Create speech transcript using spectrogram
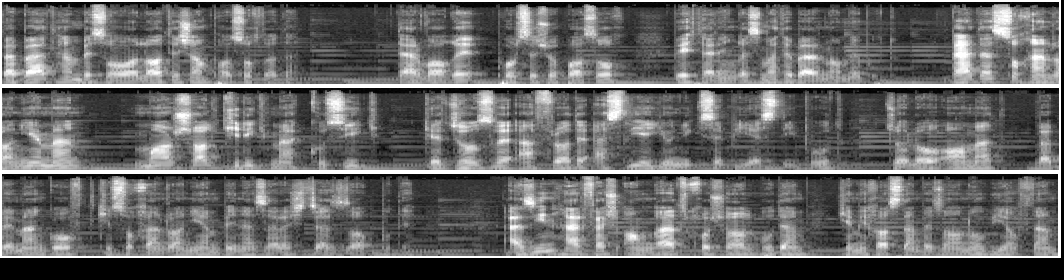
و بعد هم به سوالاتشان پاسخ دادم. در واقع پرسش و پاسخ بهترین قسمت برنامه بود. بعد از سخنرانی من مارشال کرک مک‌کوسیک که جزو افراد اصلی یونیکس پی بود جلو آمد و به من گفت که سخنرانیم به نظرش جذاب بوده. از این حرفش آنقدر خوشحال بودم که می‌خواستم به زانو بیافتم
